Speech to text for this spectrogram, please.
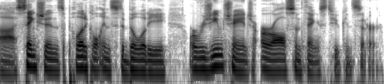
uh, sanctions, political instability, or regime change are all some things to consider.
